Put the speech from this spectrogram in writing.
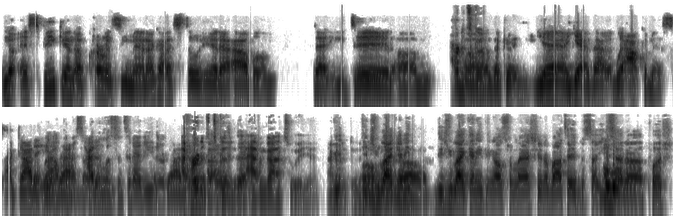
No, and speaking of Curren$y, man, I gotta still hear that album that he did. Um, Heard it's uh, good. The, yeah, yeah, that with Alchemist. I gotta hear that. Man. I didn't listen to that either. I've heard it's good. I haven't gotten to it yet. I gotta do it. Did oh you like God. any? Did you like anything else from last year, Nabate? Besides, you oh, said uh, Push.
